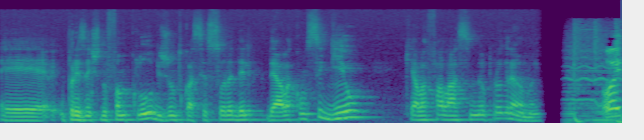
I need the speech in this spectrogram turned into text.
é, o presidente do fã-clube, junto com a assessora dele, dela, conseguiu que ela falasse no meu programa. Oi,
